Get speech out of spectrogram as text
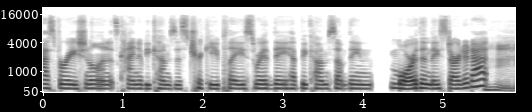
aspirational and it's kind of becomes this tricky place where they have become something more than they started at. Mhm.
